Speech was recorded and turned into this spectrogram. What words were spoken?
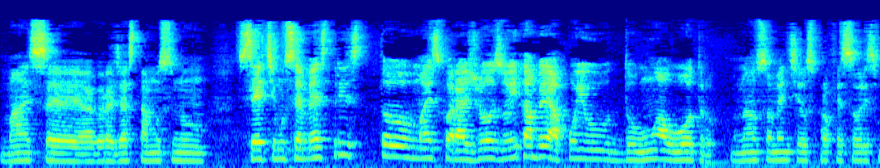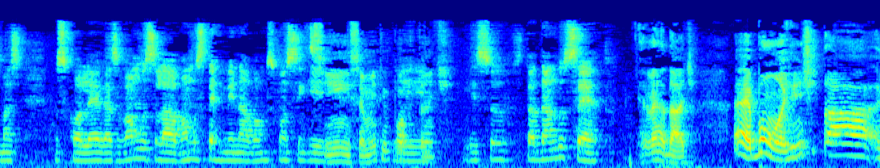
Mas é, agora já estamos no sétimo semestre estou mais corajoso e também apoio do um ao outro, não somente os professores, mas os colegas. Vamos lá, vamos terminar, vamos conseguir. Sim, isso é muito importante. E isso está dando certo. É verdade. É, bom, a gente tá.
